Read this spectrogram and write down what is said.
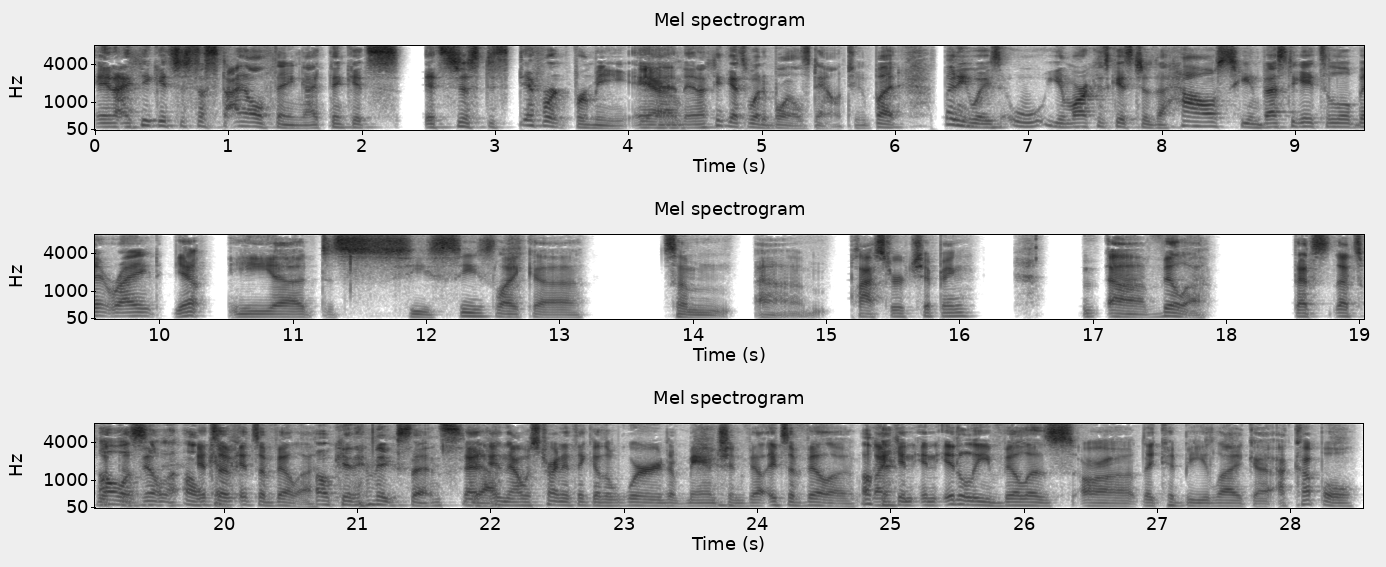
and I think it's just a style thing. I think it's it's just it's different for me, and and I think that's what it boils down to. But but anyways, you know, Marcus gets to the house. He investigates a little bit, right? Yep. He uh he sees like uh some um plaster chipping uh villa. That's that's what oh, this, a villa. Okay. it's a it's a villa. okay, that makes sense. That, yeah. And I was trying to think of the word of mansion villa. It's a villa. Okay. Like in, in Italy, villas are they could be like a, a couple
